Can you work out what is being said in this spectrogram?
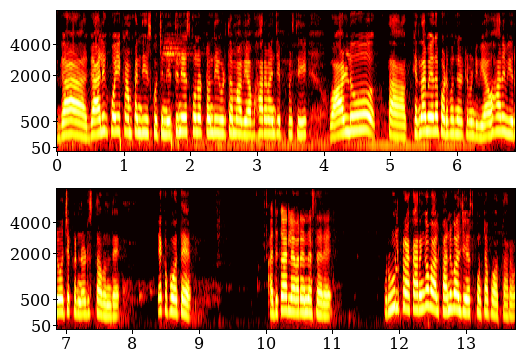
గా గాలికి పోయి కంపెనీ తీసుకొచ్చి నెత్తి వేసుకున్నట్టుంది ఇవిడతో మా వ్యవహారం అని చెప్పేసి వాళ్ళు త- కింద మీద పడిపోతున్నటువంటి వ్యవహారం ఈరోజు ఇక్కడ నడుస్తూ ఉంది. ఇకపోతే అధికారులు ఎవరైనా సరే రూల్ ప్రకారంగా వాళ్ళ పని వాళ్ళు చేసుకుంటూ పోతారు.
